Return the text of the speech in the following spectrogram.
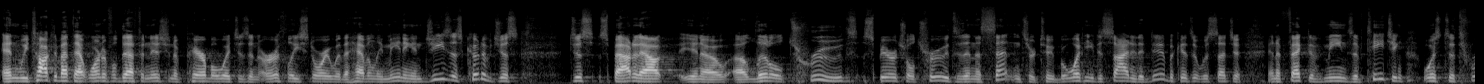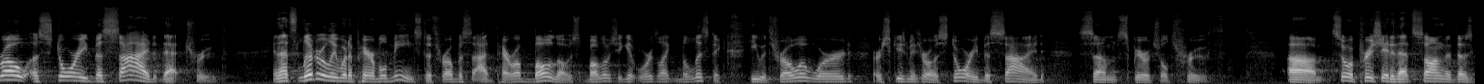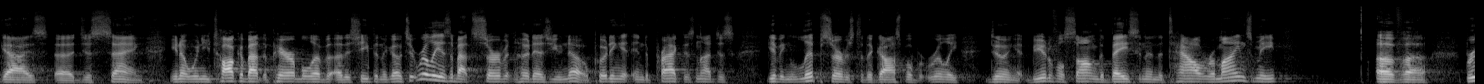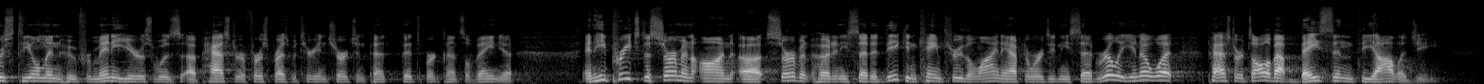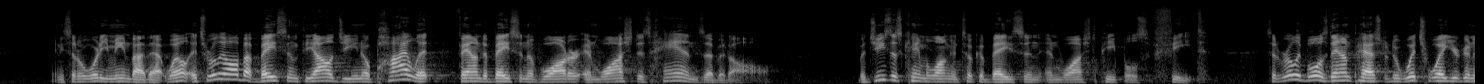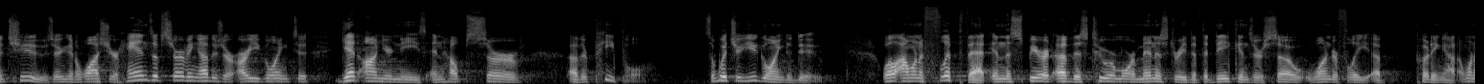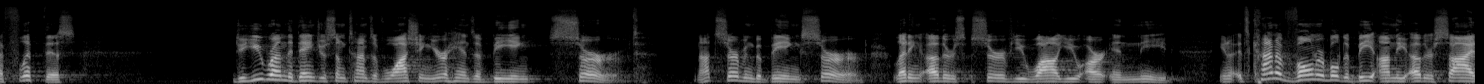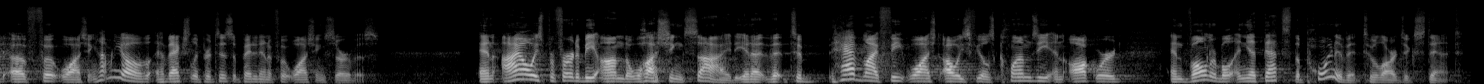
And we talked about that wonderful definition of parable, which is an earthly story with a heavenly meaning. And Jesus could have just, just spouted out, you know, uh, little truths, spiritual truths in a sentence or two. But what he decided to do, because it was such a, an effective means of teaching, was to throw a story beside that truth. And that's literally what a parable means to throw beside. Parabolos. Bolos, you get words like ballistic. He would throw a word, or excuse me, throw a story beside some spiritual truth. Um, so appreciated that song that those guys uh, just sang. You know, when you talk about the parable of the sheep and the goats, it really is about servanthood, as you know, putting it into practice, not just giving lip service to the gospel, but really doing it. Beautiful song, The Basin and the Towel, reminds me of uh, Bruce Thielemann, who for many years was a pastor of First Presbyterian Church in Pittsburgh, Pennsylvania. And he preached a sermon on uh, servanthood, and he said a deacon came through the line afterwards, and he said, Really, you know what, Pastor, it's all about basin theology. And he said, Well, what do you mean by that? Well, it's really all about basin theology. You know, Pilate found a basin of water and washed his hands of it all. But Jesus came along and took a basin and washed people's feet. He said, It really boils down, Pastor, to which way you're going to choose. Are you going to wash your hands of serving others, or are you going to get on your knees and help serve other people. So, which are you going to do? Well, I want to flip that in the spirit of this two or more ministry that the deacons are so wonderfully uh, putting out. I want to flip this. Do you run the danger sometimes of washing your hands of being served? Not serving, but being served, letting others serve you while you are in need. You know, it's kind of vulnerable to be on the other side of foot washing. How many of y'all have actually participated in a foot washing service? And I always prefer to be on the washing side. You know, the, to have my feet washed always feels clumsy and awkward and vulnerable, and yet that's the point of it to a large extent.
